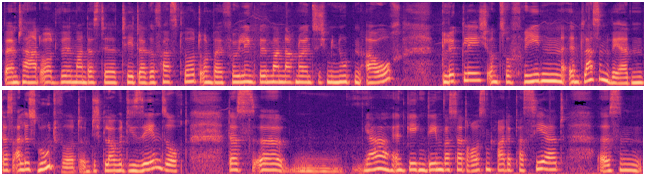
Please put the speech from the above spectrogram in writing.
Beim Tatort will man, dass der Täter gefasst wird und bei Frühling will man nach 90 Minuten auch glücklich und zufrieden entlassen werden, dass alles gut wird. Und ich glaube, die Sehnsucht, dass äh, ja entgegen dem, was da draußen gerade passiert, es ein,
